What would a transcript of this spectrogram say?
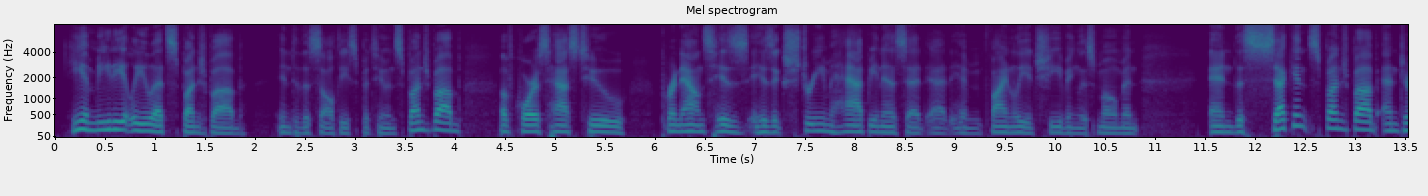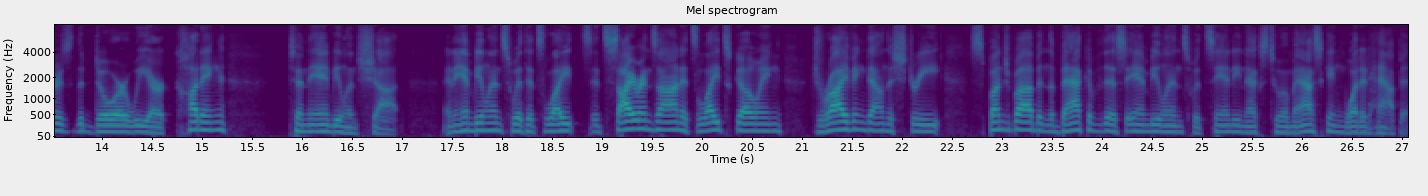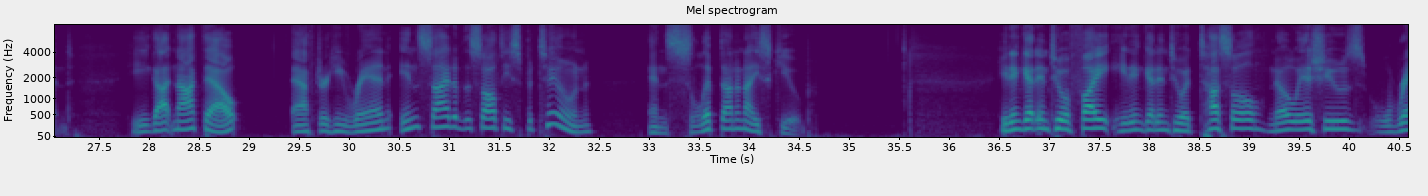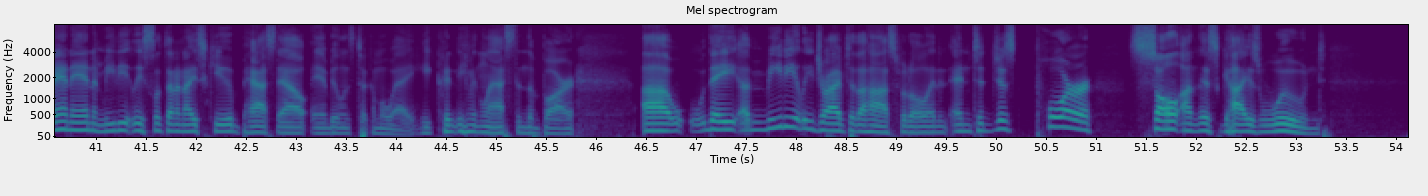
He immediately lets SpongeBob into the Salty Spittoon. SpongeBob, of course, has to pronounce his his extreme happiness at, at him finally achieving this moment. And the second SpongeBob enters the door, we are cutting to an ambulance shot an ambulance with its lights, its sirens on, its lights going, driving down the street. SpongeBob in the back of this ambulance with Sandy next to him asking what had happened. He got knocked out after he ran inside of the salty spittoon and slipped on an ice cube. He didn't get into a fight. He didn't get into a tussle. No issues. Ran in, immediately slipped on an ice cube, passed out. Ambulance took him away. He couldn't even last in the bar. Uh, they immediately drive to the hospital and, and to just pour salt on this guy's wound.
